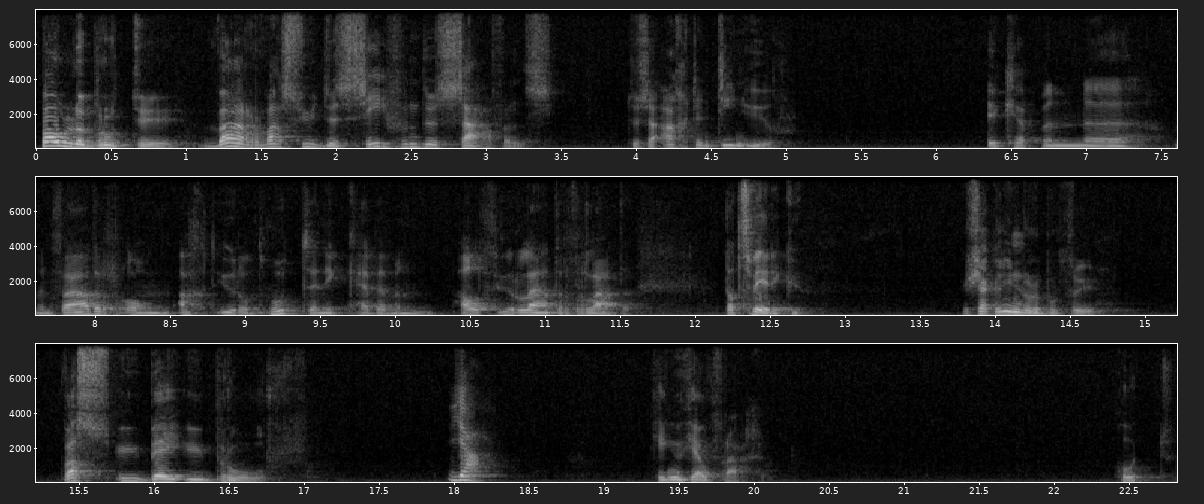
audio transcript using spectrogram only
Paul Le waar was u de zevende s'avonds? Tussen acht en tien uur. Ik heb mijn, eh, mijn vader om acht uur ontmoet en ik heb hem een half uur later verlaten. Dat zweer ik u. Jacqueline Le Brouteux, was u bij uw broer? Ja, Ging u geld vragen? Goed.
